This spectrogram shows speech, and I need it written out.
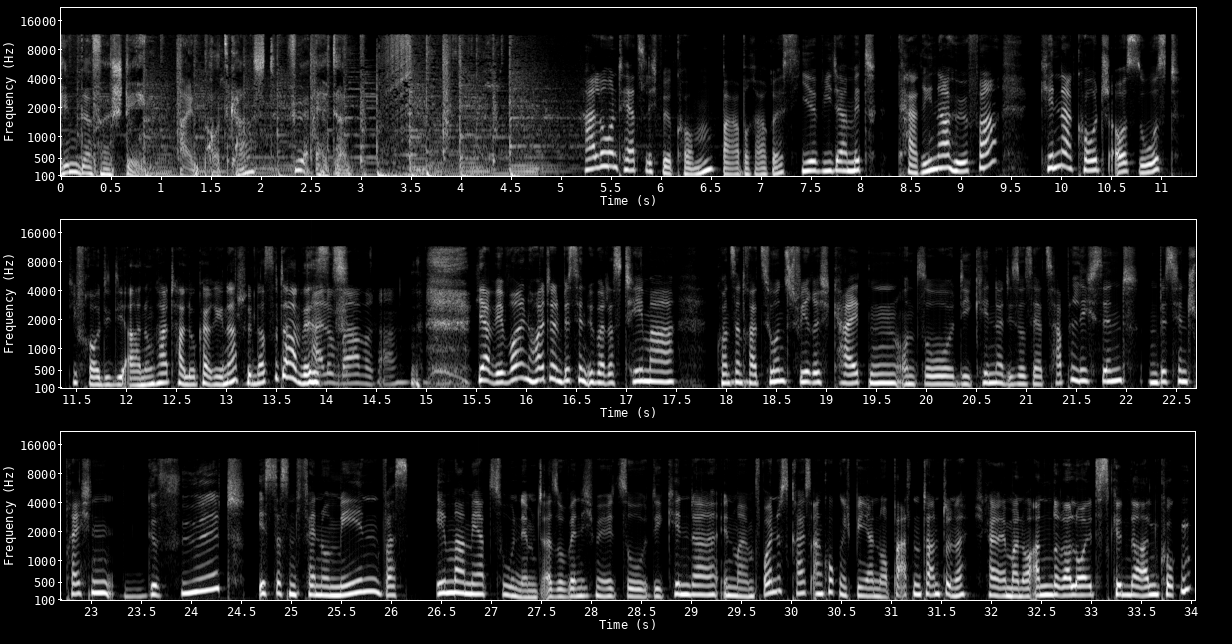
Kinder verstehen. Ein Podcast für Eltern. Hallo und herzlich willkommen. Barbara Röss hier wieder mit Karina Höfer, Kindercoach aus Soest. Die Frau, die die Ahnung hat. Hallo Karina, schön, dass du da bist. Hallo Barbara. Ja, wir wollen heute ein bisschen über das Thema Konzentrationsschwierigkeiten und so die Kinder, die so sehr zappelig sind, ein bisschen sprechen. Gefühlt ist das ein Phänomen, was immer mehr zunimmt. Also wenn ich mir jetzt so die Kinder in meinem Freundeskreis angucke, ich bin ja nur Patentante, ne? ich kann ja immer nur anderer Leute Kinder angucken,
